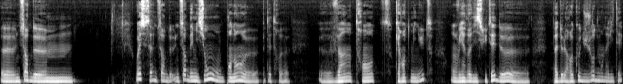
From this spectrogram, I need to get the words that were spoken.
Euh, une sorte de. Ouais, c'est ça, une sorte, d'émission où pendant euh, peut-être 20, 30, 40 minutes, on viendrait discuter de, bah, de la reco du jour de mon invité.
